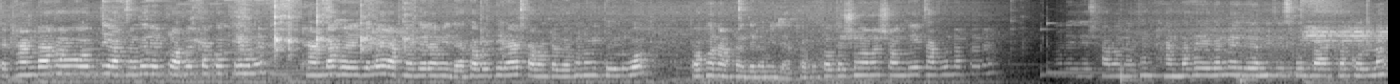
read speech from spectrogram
তা ঠান্ডা হওয়া অবধি আপনাদের একটু অপেক্ষা করতে হবে। ঠান্ডা হয়ে গেলে আপনাদের আমি দেখাবো ফিরে সাবানটা যখন আমি তুলবো তখন আপনাদের আমি দেখাবো। তত সময় আমার সঙ্গেই থাকুন আপনারা। আমার এই যে সাবান এখন ঠান্ডা হয়ে গেলে, এই যে আমি যে সব বারটা করলাম,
